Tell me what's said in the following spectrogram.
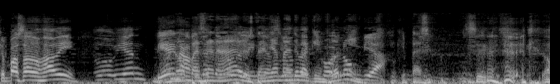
¿Qué pasa, don Javi? ¿Todo bien? Bien, No, ah, pasa nada, lo están llamando de para que informe. Colombia. ¿Qué pasa? Sí. No,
